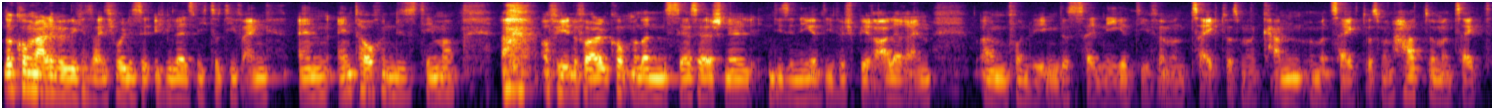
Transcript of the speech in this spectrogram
da kommen alle möglichen Sachen. Ich, wollte, ich will jetzt nicht so tief ein, ein, eintauchen in dieses Thema. Auf jeden Fall kommt man dann sehr, sehr schnell in diese negative Spirale rein, ähm, von wegen, das sei negativ, wenn man zeigt, was man kann, wenn man zeigt, was man hat, wenn man zeigt,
